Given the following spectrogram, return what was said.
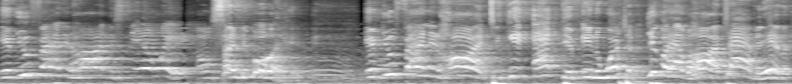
If you find it hard to stay awake on Sunday morning, if you find it hard to get active in the worship, you're going to have a hard time in heaven.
